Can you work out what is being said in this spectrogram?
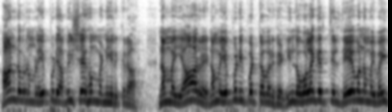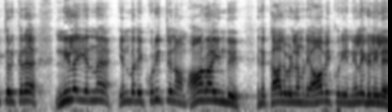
ஆண்டவர் நம்மளை எப்படி அபிஷேகம் பண்ணியிருக்கிறார்? நம்ம யாரு? நம்ம எப்படிப்பட்டவர்கள்? இந்த உலகத்தில் தேவன் நம்மை வைத்திருக்கிற நிலை என்ன என்பதை குறித்து நாம் ஆராய்ந்து இந்த காலவில் நம்முடைய ஆவிக்குரிய நிலைகளிலே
